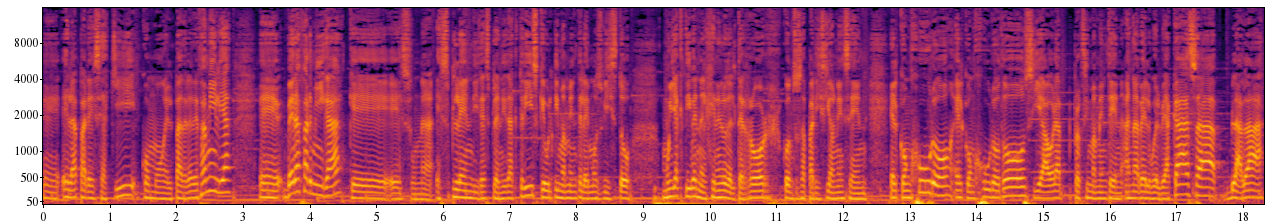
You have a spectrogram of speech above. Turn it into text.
Eh, él aparece aquí como el padre de familia. Eh, Vera Farmiga, que es una espléndida, espléndida actriz que últimamente la hemos visto muy activa en el género del terror con sus apariciones en El Conjuro, El Conjuro 2 y ahora próximamente en Annabelle vuelve a casa, bla bla,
